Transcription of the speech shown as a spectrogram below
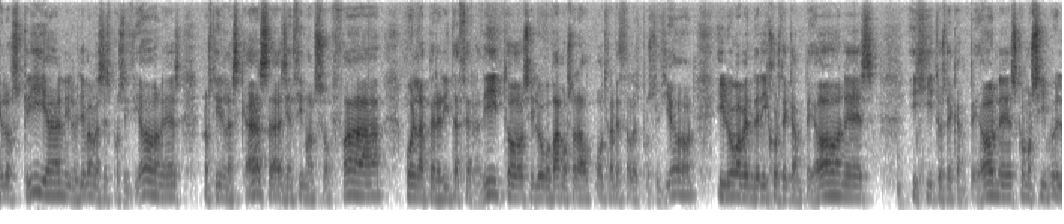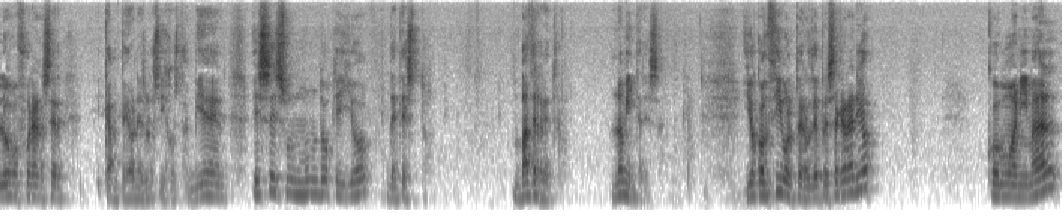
que los crían y los llevan a las exposiciones, los tienen en las casas y encima al sofá, o en la pererita cerraditos, y luego vamos a la, otra vez a la exposición, y luego a vender hijos de campeones, hijitos de campeones, como si luego fueran a ser campeones los hijos también. Ese es un mundo que yo detesto. Va de retro. No me interesa. Yo concibo el perro de presa canario como animal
